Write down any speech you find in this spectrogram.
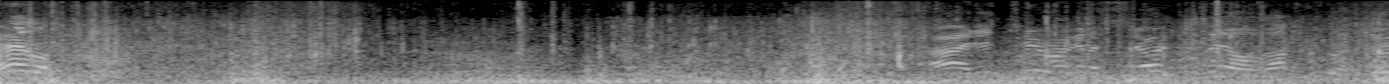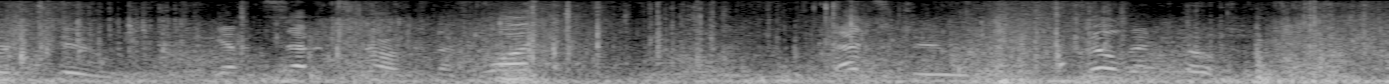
Paddle. All right, in two, we're gonna start the build up to a 32. Give them seven strokes. That's one, that's two, build it. Oh.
